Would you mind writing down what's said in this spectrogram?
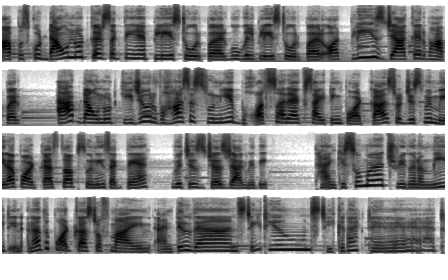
आप उसको डाउनलोड कर सकते हैं प्ले स्टोर पर गूगल प्ले स्टोर पर और प्लीज़ जाकर वहाँ पर ऐप डाउनलोड कीजिए और वहाँ से सुनिए बहुत सारे एक्साइटिंग पॉडकास्ट और जिसमें मेरा पॉडकास्ट तो आप सुन ही सकते हैं which is just Jagriti. Thank you so much. We're going to meet in another podcast of mine. Until then, stay tuned, stay connected.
